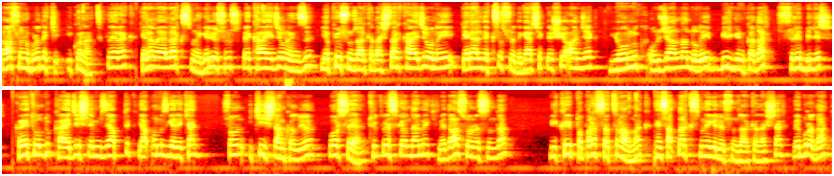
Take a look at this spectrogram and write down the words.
Daha sonra buradaki ikona tıklayarak genel ayarlar kısmına geliyorsunuz ve KYC onayınızı yapıyorsunuz arkadaşlar. KYC onayı genelde kısa sürede gerçekleşiyor ancak yoğunluk olacağından dolayı bir gün kadar sürebilir. Kayıt olduk, KYC işlemimizi yaptık. Yapmamız gereken son iki işlem kalıyor. Borsaya Türk lirası göndermek ve daha sonrasında bir kripto para satın almak. Hesaplar kısmına geliyorsunuz arkadaşlar ve buradan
